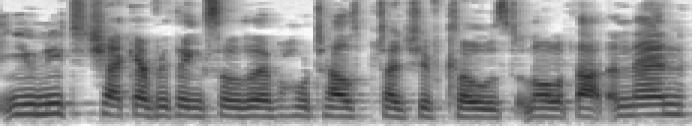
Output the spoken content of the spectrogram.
you need to check everything so the hotels potentially have closed and all of that. And then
